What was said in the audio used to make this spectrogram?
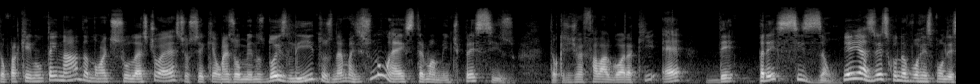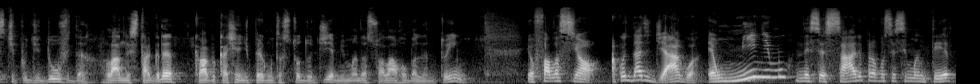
Então, para quem não tem nada, norte, sul, leste, oeste, eu sei que é mais ou menos 2 litros, né? Mas isso não é extremamente preciso. Então, o que a gente vai falar agora aqui é de precisão. E aí, às vezes, quando eu vou responder esse tipo de dúvida lá no Instagram, que eu abro caixinha de perguntas todo dia, me manda sua lá, arroba Lantuin, eu falo assim, ó, a quantidade de água é o mínimo necessário para você se manter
